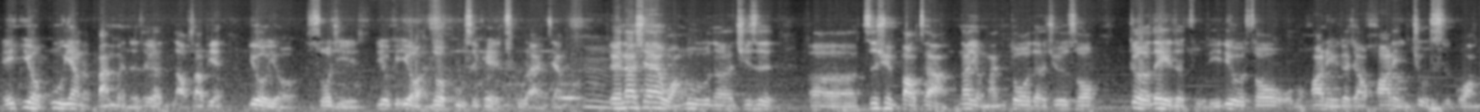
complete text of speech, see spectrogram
哎，又有不一样的版本的这个老照片，又有收集，又又有很多故事可以出来这样子。嗯，对。那现在网络呢，其实呃资讯爆炸，那有蛮多的，就是说各类的主题，例如说我们花莲有一个叫花莲旧时光，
